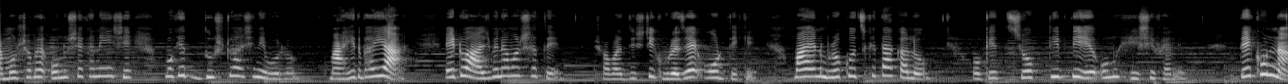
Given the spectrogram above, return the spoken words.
এমন সময় অনু সেখানে এসে মুখে দুষ্টু হাসি নিয়ে বলল মাহির ভাইয়া, একটু আসবেন আমার সাথে? সবার দৃষ্টি ঘুরে যায় ওর দিকে। মায়ান ভ্রকুচকে তাকালো, ওকে চোখ টিপ দিয়ে অনু হেসে ফেলে, দেখুন না,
